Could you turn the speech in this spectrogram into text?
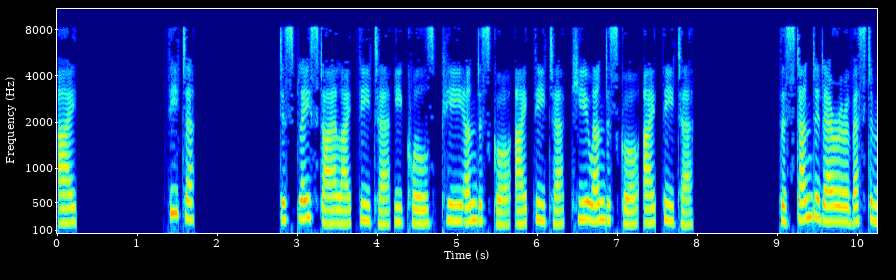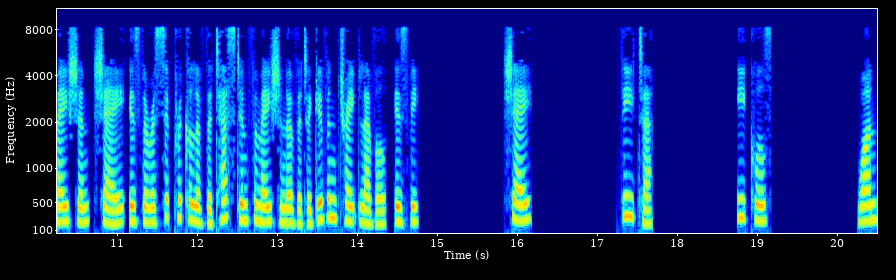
i theta display style i theta equals p underscore i theta q underscore i theta. The standard error of estimation is the reciprocal of the test information of at a given trait level. Is the Shay theta equals one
